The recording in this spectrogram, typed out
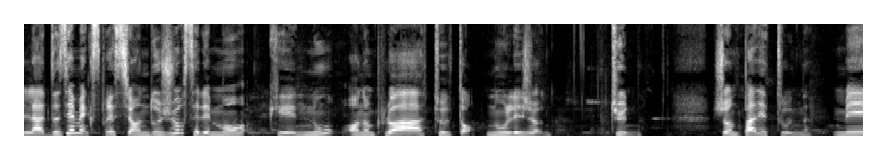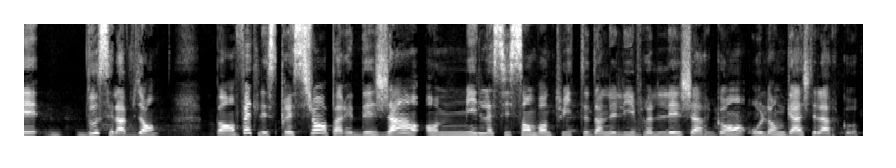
La deuxième expression du c'est le mot que nous, on emploie tout le temps, nous les jeunes. Thune. Je ne pas des thunes, mais d'où cela vient Ben, En fait, l'expression apparaît déjà en 1628 dans le livre Les jargons au langage de l'argot,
